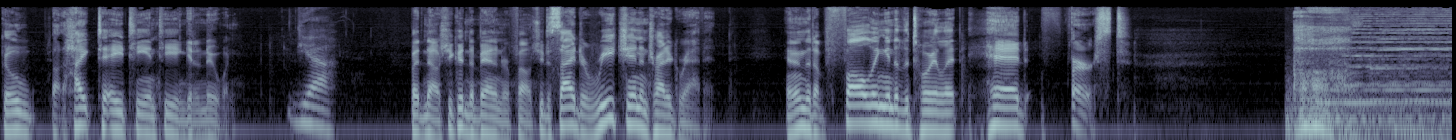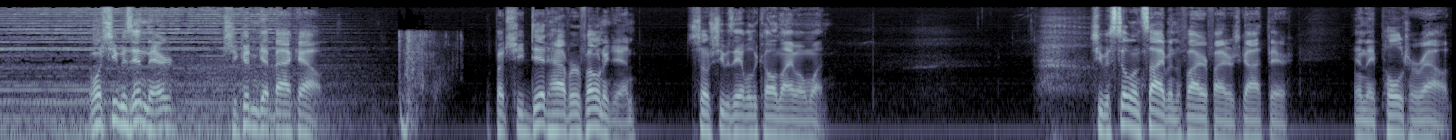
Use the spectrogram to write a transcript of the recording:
go hike to AT and T and get a new one. Yeah. But no, she couldn't abandon her phone. She decided to reach in and try to grab it, and ended up falling into the toilet head first. Oh. Once she was in there, she couldn't get back out. But she did have her phone again, so she was able to call 911. She was still inside when the firefighters got there, and they pulled her out.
